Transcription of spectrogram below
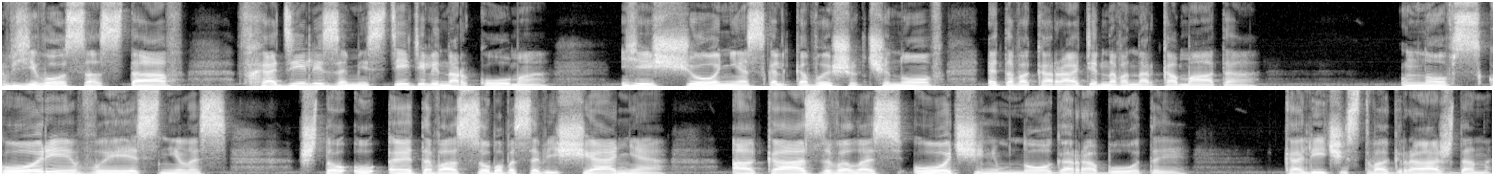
В его состав входили заместители наркома, еще несколько высших чинов этого карательного наркомата. Но вскоре выяснилось, что у этого особого совещания оказывалось очень много работы. Количество граждан,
